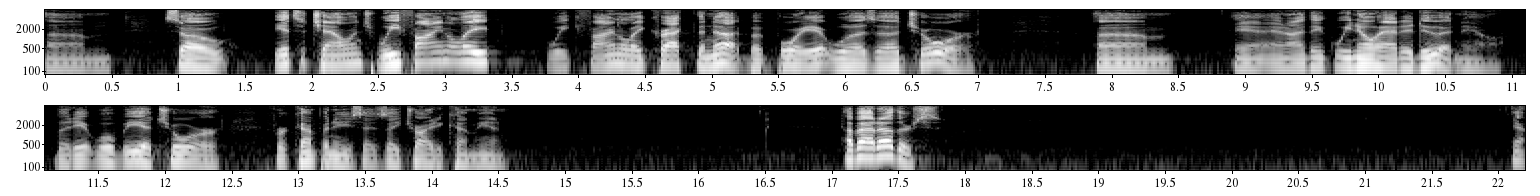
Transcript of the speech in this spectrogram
Um, so it's a challenge. We finally, we finally cracked the nut, but boy, it was a chore. Um, and, and I think we know how to do it now. But it will be a chore for companies as they try to come in. How about others? Yeah.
